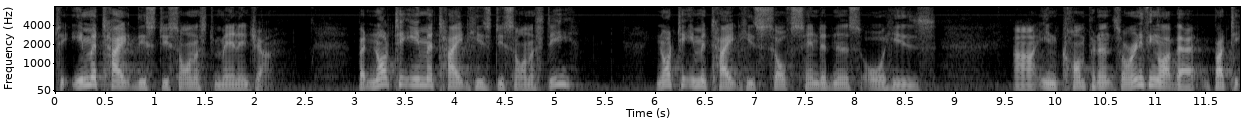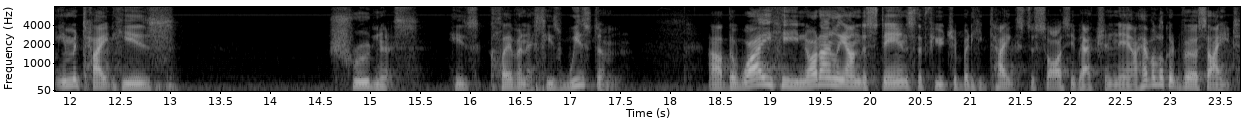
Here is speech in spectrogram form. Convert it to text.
to imitate this dishonest manager, but not to imitate his dishonesty, not to imitate his self centeredness or his uh, incompetence or anything like that, but to imitate his shrewdness, his cleverness, his wisdom. Uh, the way he not only understands the future, but he takes decisive action now. Have a look at verse 8,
